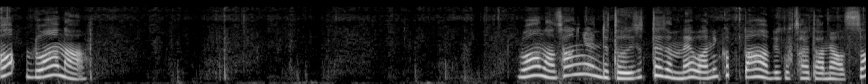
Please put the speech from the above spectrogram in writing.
어, 루아나. 루아나 4학년인데 더 의젓해졌네? 많이 컸다. 미국 잘 다녀왔어?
